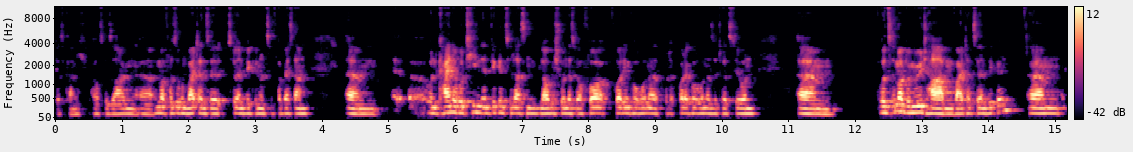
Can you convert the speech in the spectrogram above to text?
das kann ich auch so sagen, äh, immer versuchen weiterzuentwickeln und zu verbessern ähm, äh, und keine Routinen entwickeln zu lassen, glaube ich schon, dass wir auch vor, vor, den Corona, vor der Corona-Situation ähm, uns immer bemüht haben, weiterzuentwickeln ähm,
